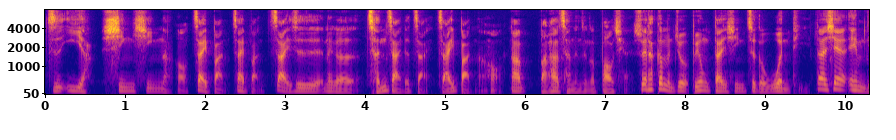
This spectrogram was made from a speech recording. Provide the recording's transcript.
之一啊，新兴呐，哦，再版再版再是那个承载的载载版了哈，那把它的产能整个包起来，所以它根本就不用担心这个问题。但现在 AMD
